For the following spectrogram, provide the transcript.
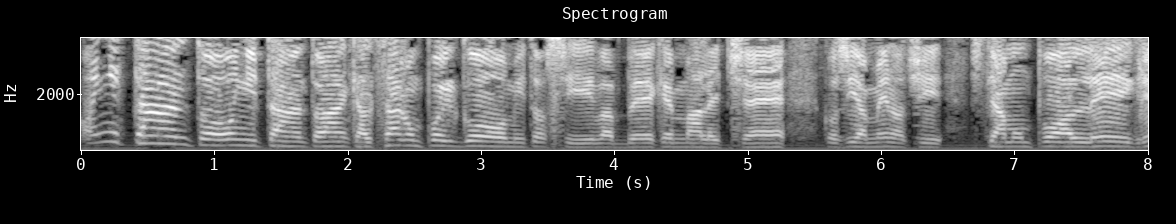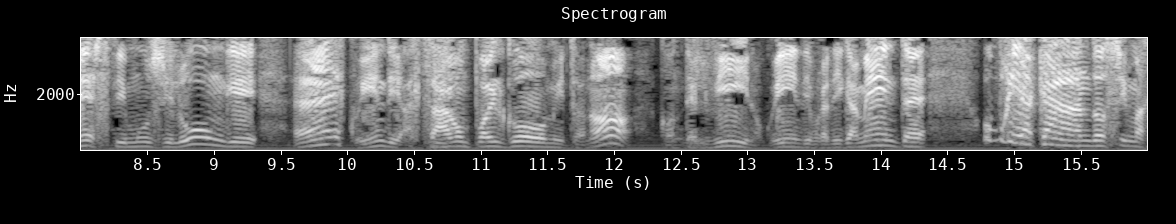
Ogni tanto, ogni tanto anche alzare un po' il gomito, sì, vabbè, che male c'è, così almeno ci stiamo un po' allegri, sti musi lunghi, eh, quindi alzare un po' il gomito, no? Con del vino, quindi praticamente ubriacandosi, ma,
